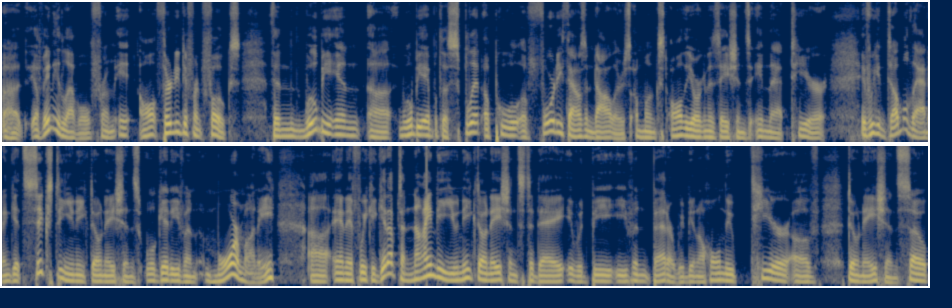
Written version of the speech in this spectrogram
uh, of any level from all 30 different folks, then we'll be in uh, we'll be able to split a pool of forty thousand dollars amongst all the organizations in that tier. If we can double that and get 60 unique donations, we'll get even more money. Uh, and if we could get up to 90 unique donations today, it would be even better. We'd be in a whole new tier of donations. So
